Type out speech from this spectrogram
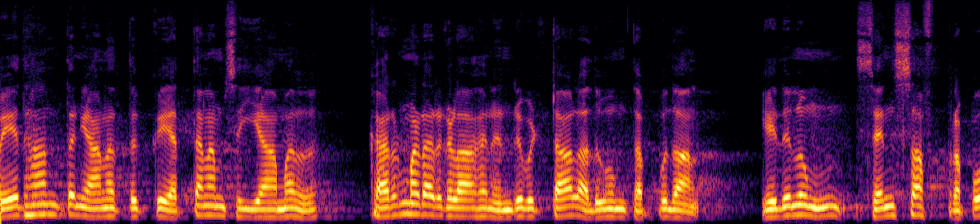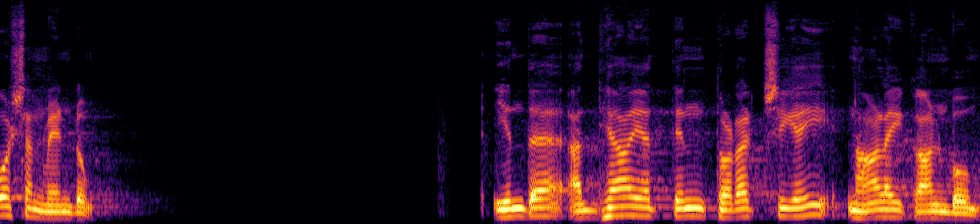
வேதாந்த ஞானத்துக்கு எத்தனம் செய்யாமல் கர்மடர்களாக நின்றுவிட்டால் அதுவும் தப்புதான். எதிலும் சென்ஸ் ஆஃப் ப்ரப்போர்ஷன் வேண்டும். இந்த அத்தியாயத்தின் தொடர்ச்சியை நாளை காண்போம்.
